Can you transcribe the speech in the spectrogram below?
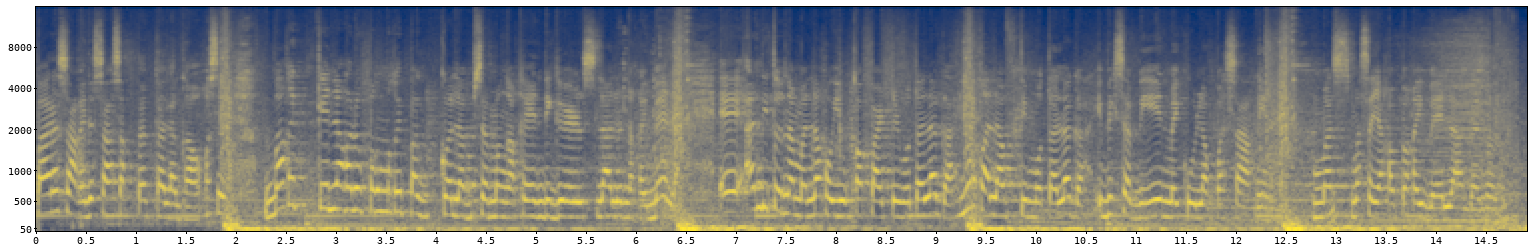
Para sa akin, nasasaktan talaga ako. Kasi, bakit kailangan mo pang makipag-collab sa mga candy girls, lalo na kay Bella? Eh, andito naman ako, yung kapartner mo talaga, yung ka-love team mo talaga. Ibig sabihin, may kulang pa sa akin. Mas masaya ka pa kay Bella, ganun.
